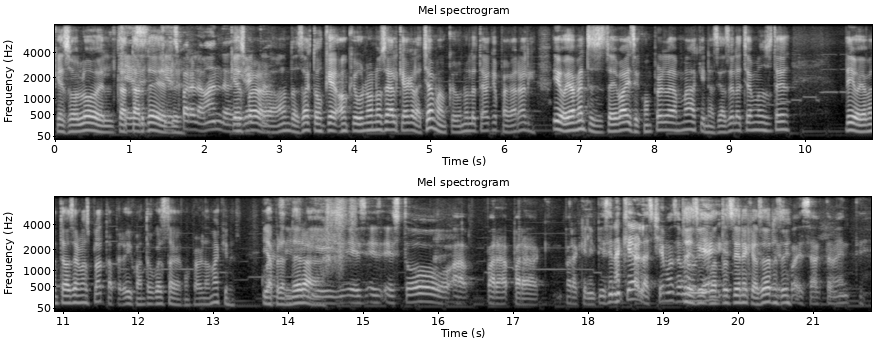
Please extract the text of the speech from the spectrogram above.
que solo el tratar de... Que es para la banda. Que es para la banda, exacto. Aunque, aunque uno no sea el que haga la chama, aunque uno le tenga que pagar a alguien. Y obviamente si usted va y se compra la máquina, se hace la chama usted, digo, obviamente va a ser más plata, pero ¿y cuánto cuesta comprar las máquinas? Y aprender a... Y es, es, esto para, para, para que le empiecen a quedar las chemas a uno sí, sí, ¿cuántos tiene que hacer? sí. Exactamente.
